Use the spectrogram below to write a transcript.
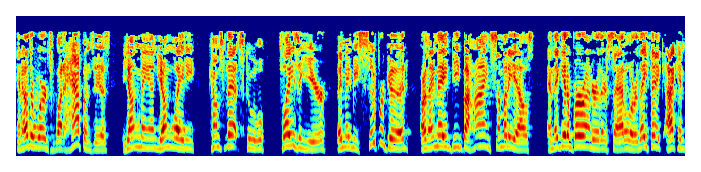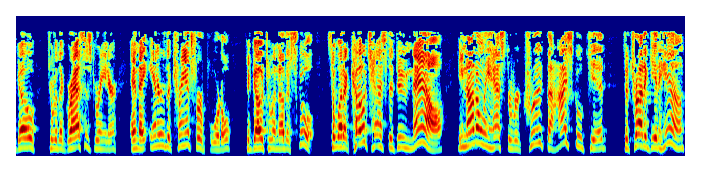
In other words, what happens is a young man, young lady comes to that school, plays a year, they may be super good, or they may be behind somebody else, and they get a burr under their saddle, or they think I can go to where the grass is greener, and they enter the transfer portal to go to another school. So what a coach has to do now he not only has to recruit the high school kid to try to get him,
